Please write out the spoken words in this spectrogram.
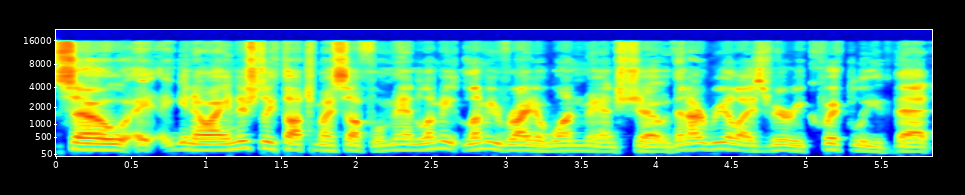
so eh, you know i initially thought to myself well man let me let me write a one man show then i realized very quickly that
